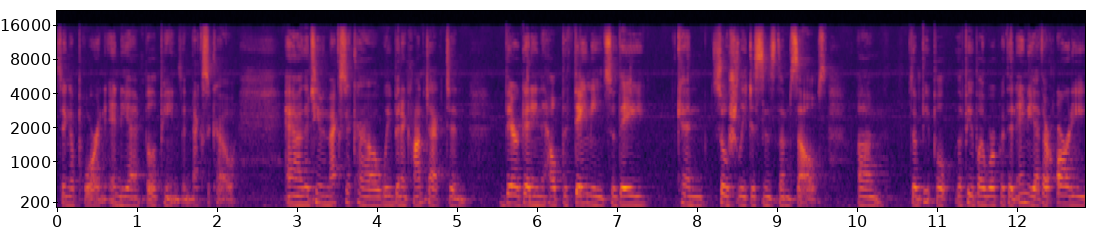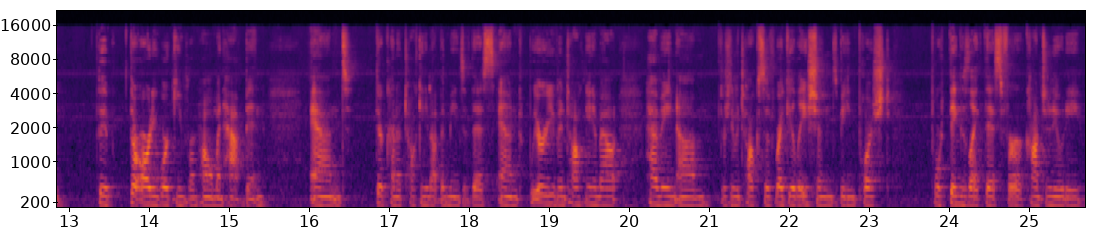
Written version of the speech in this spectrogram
Singapore and India and Philippines and Mexico. And the team in Mexico, we've been in contact and they're getting the help that they need so they can socially distance themselves. Um, some people, the people I work with in India, they're already they, they're already working from home and have been, and they're kind of talking about the means of this. And we are even talking about having um, there's even talks of regulations being pushed for things like this for continuity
